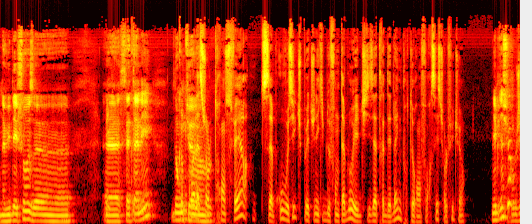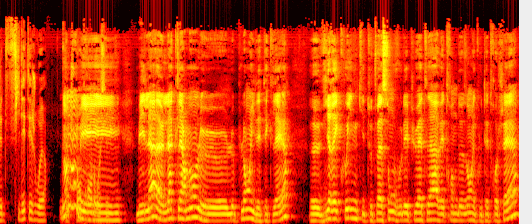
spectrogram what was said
On a vu des choses euh, euh, cette année. Donc Comme quoi, là, sur le transfert, ça prouve aussi que tu peux être une équipe de fond de tableau et utiliser la trade deadline pour te renforcer sur le futur. mais bien sûr. T'es obligé de filer tes joueurs. Non, Donc, tu non, mais, mais là, là, clairement, le, le plan, il était clair. Euh, virer Queen, qui de toute façon voulait plus être là, avait 32 ans et coûtait trop cher.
